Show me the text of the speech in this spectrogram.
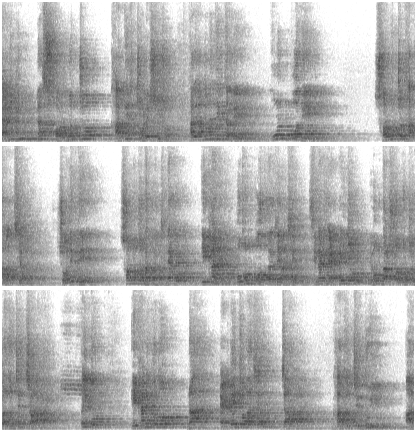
জানি কি? না, সর্বোচ্চ ঘাতের চলের সূচক। তাহলে আমাদের দেখতে হবে কোন পদে সর্বোচ্চ ঘাত পাচ্ছি আমরা। চলেতে সর্বোচ্চ ঘাত পাচ্ছি। দেখো, এখানে প্রথম পদটা যে আছে, সেখানে একটাই চল এবং তার সর্বোচ্চ ঘাত হচ্ছে চার। তাই তো? এখানে কত? না, একটাই চল আছে, যার ঘাত হচ্ছে দুই। আর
